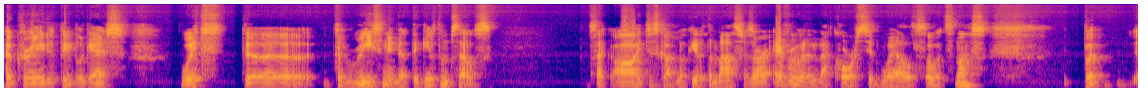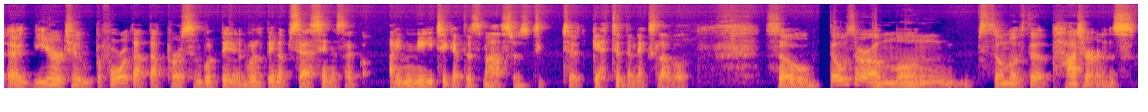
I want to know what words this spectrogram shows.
how creative people get with the the reasoning that they give themselves. It's like, oh, I just got lucky with the masters, or everyone in that course did well, so it's not. But a year or two before that, that person would be would have been obsessing. It's like, I need to get this masters to to get to the next level. So those are among some of the patterns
